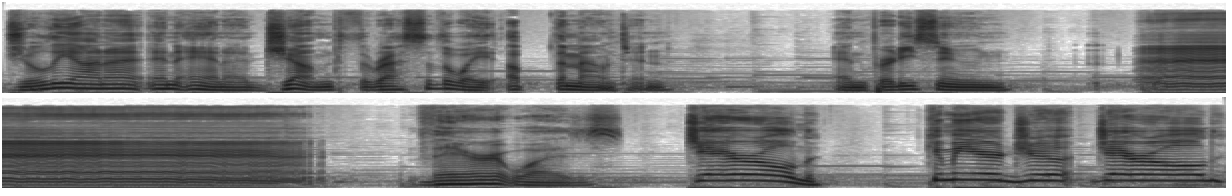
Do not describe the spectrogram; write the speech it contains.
Juliana and Anna jumped the rest of the way up the mountain, and pretty soon, there it was. Gerald! Come here, Ju- Gerald!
